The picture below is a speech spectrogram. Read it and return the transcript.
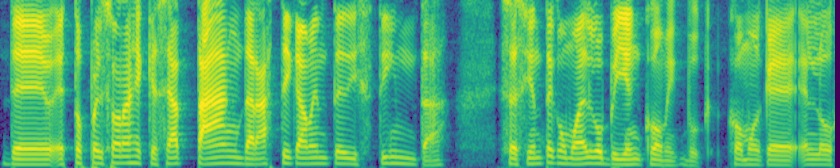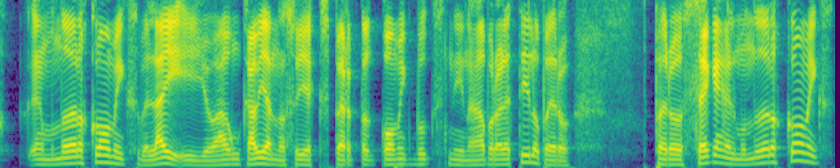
de estos personajes que sea tan drásticamente distinta se siente como algo bien comic book como que en los en el mundo de los cómics, ¿verdad? Y, yo hago un no soy experto en comic books ni nada por el estilo, pero, pero sé que en el mundo de los cómics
